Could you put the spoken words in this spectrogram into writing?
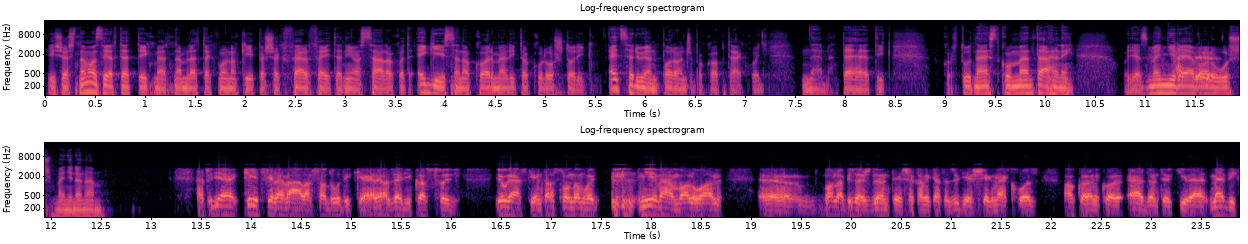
és ezt nem azért tették, mert nem lettek volna képesek felfejteni a szálakat egészen a karmelita kolostorig. Egyszerűen parancsba kapták, hogy nem tehetik. Akkor tudná ezt kommentálni, hogy ez mennyire hát, valós, mennyire nem? Hát ugye kétféle válasz adódik erre. Az egyik az, hogy jogászként azt mondom, hogy nyilvánvalóan a bizonyos döntések, amiket az ügyészség meghoz, akkor, amikor eldöntő kivel, meddig,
